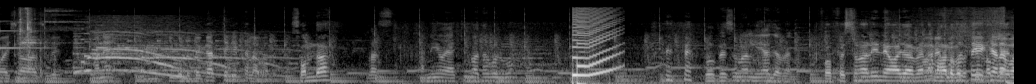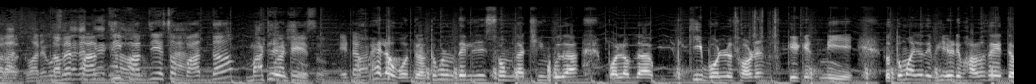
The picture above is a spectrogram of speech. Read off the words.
পয়সা আসবে। মানে কি বলব বেকার থেকে খেলা ভালো। সন্ধ্যা? বাস আমিও একই কথা বলব। প্রফেশনাল নেওয়া যাবে না। প্রফেশনালি নেওয়া যাবে না ভালো থেকে খেলা ভালো তবে পাবজি পাবজি এসব হ্যাঁ। বাদ দাও মাঠে মাঠে এসো। এসো। এটা হ্যালো বন্ধুরা তোমরা তো দেখলে যে সোমদা ঝিঙ্কুদা পল্লবদা কি বলল শর্ট ক্রিকেট নিয়ে। তো তোমার যদি ভিডিওটি ভালো থাকে তো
